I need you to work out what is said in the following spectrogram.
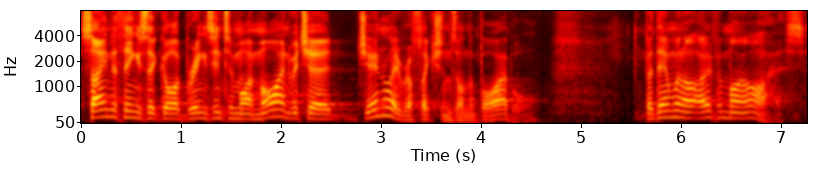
saying the things that God brings into my mind, which are generally reflections on the Bible. But then when I open my eyes,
